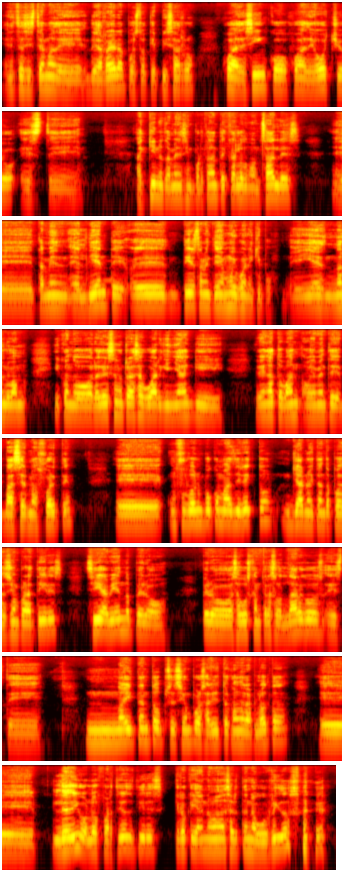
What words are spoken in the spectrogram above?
en este sistema de, Herrera, puesto que Pizarro juega de 5, juega de 8. Este, Aquino también es importante, Carlos González. Eh, también el diente eh, Tigres también tiene muy buen equipo y es no lo vamos y cuando regresen otra vez a jugar Guiñac y, venga Tobán obviamente va a ser más fuerte eh, un fútbol un poco más directo ya no hay tanta posesión para Tigres sigue habiendo pero pero se buscan trazos largos, este, no hay tanta obsesión por salir tocando la pelota. Eh, le digo, los partidos de Tigres creo que ya no van a ser tan aburridos.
